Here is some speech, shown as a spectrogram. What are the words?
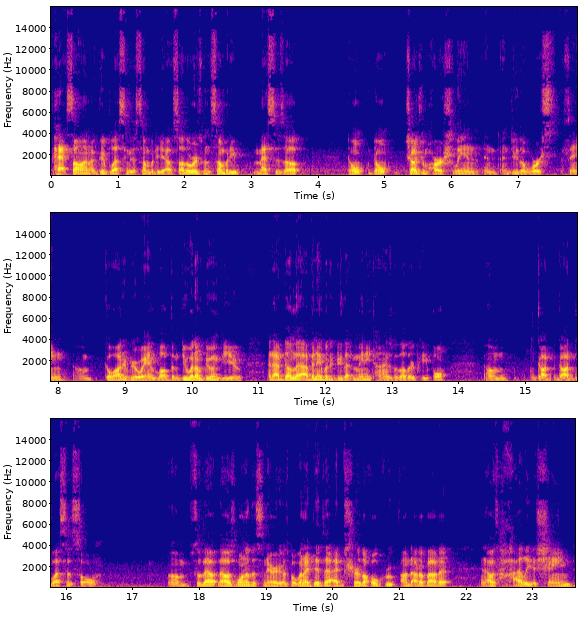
pass on a good blessing to somebody else. In other words, when somebody messes up, don't don't judge them harshly and, and, and do the worst thing. Um, go out of your way and love them. Do what I'm doing to you. And I've done that. I've been able to do that many times with other people. Um, God, God bless his soul. Um, so that, that was one of the scenarios. But when I did that, I'm sure the whole group found out about it. And I was highly ashamed.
